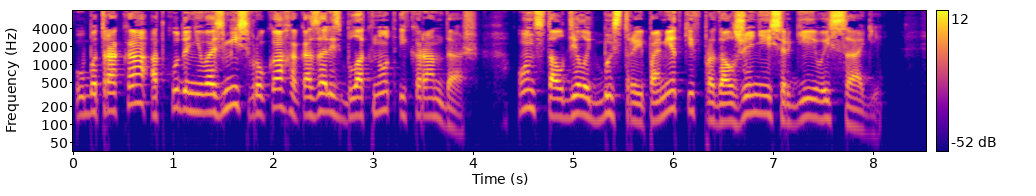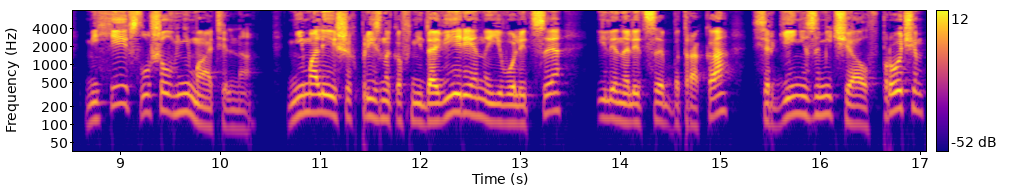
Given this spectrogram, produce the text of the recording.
У батрака, откуда ни возьмись, в руках оказались блокнот и карандаш. Он стал делать быстрые пометки в продолжении Сергеевой саги. Михеев слушал внимательно. Ни малейших признаков недоверия на его лице или на лице батрака Сергей не замечал, впрочем,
